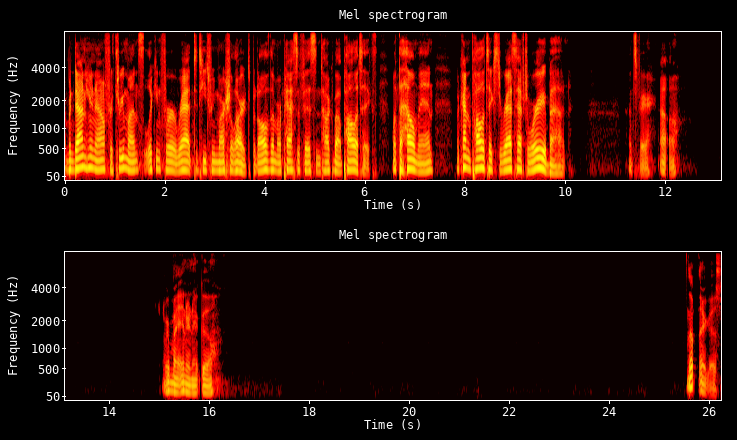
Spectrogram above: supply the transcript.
I've been down here now for three months looking for a rat to teach me martial arts, but all of them are pacifists and talk about politics. What the hell, man? What kind of politics do rats have to worry about? That's fair. Uh oh. Where'd my internet go? Nope, there it goes.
